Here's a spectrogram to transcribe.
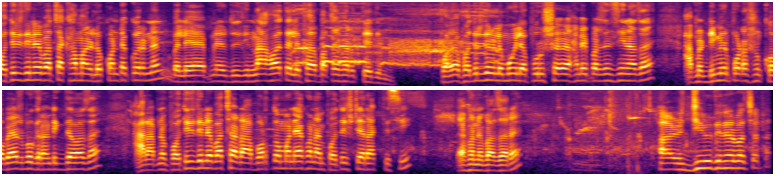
পঁয়ত্রিশ দিনের বাচ্চা খামার হলে কন্ট্যাক্ট করে নেন, বলে আপনার দিন না হয় তাহলে বাচ্চা ফেরত দিয়ে দিন পঁয়ত্রিশ দিন হলে মহিলা পুরুষ হান্ড্রেড পার্সেন্ট চিনা যায়, আপনার ডিমের প্রোডাকশন কবে আসব গ্যারান্টি দেওয়া যায়, আর আপনার পঁয়ত্রিশ দিনের বাচ্চাটা বর্তমানে এখন আমি পঁয়ত্রিশ টাকা রাখতেছি, এখন বাজারে। আর জিরো দিনের বাচ্চাটা?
